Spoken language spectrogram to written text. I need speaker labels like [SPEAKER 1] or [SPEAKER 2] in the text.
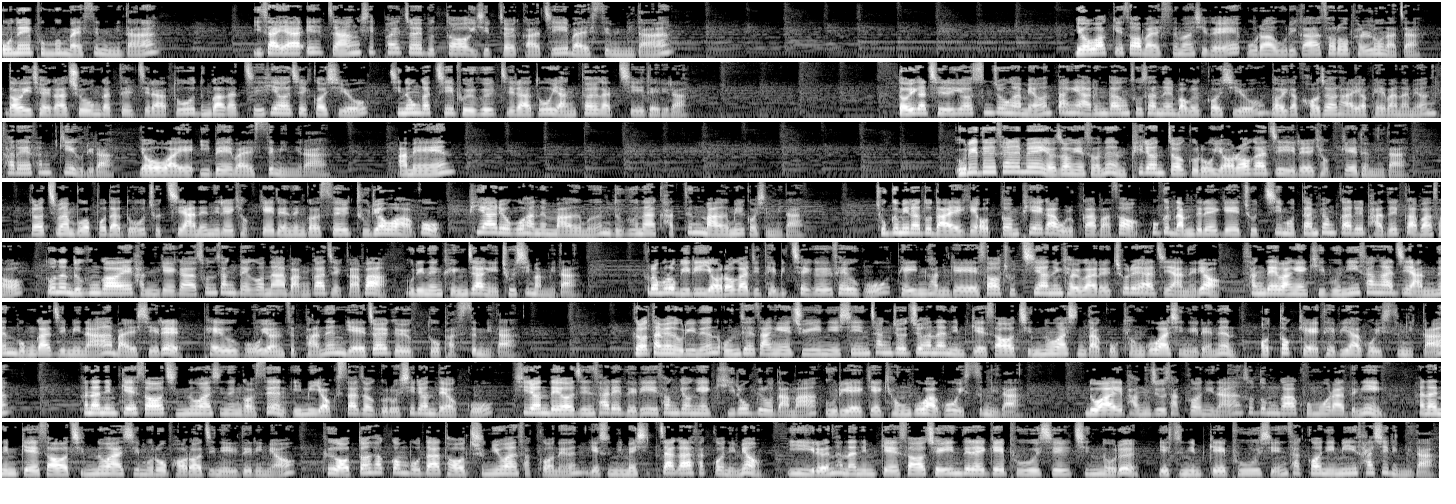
[SPEAKER 1] 오늘 본문 말씀입니다. 이사야 1장 18절부터 20절까지 말씀입니다. 여호와께서 말씀하시되 오라 우리가 서로 변론하자 너희 죄가 주홍 같을지라도 눈과 같이 희어질 것이요 진홍같이 붉을지라도 양털같이 되리라 너희가 즐겨 순종하면 땅의 아름다운 소산을 먹을 것이요 너희가 거절하여 배반하면 칼에 삼키우리라 여호와의 입의 말씀이니라 아멘 우리들 삶의 여정에서는 필연적으로 여러 가지 일을 겪게 됩니다. 그렇지만 무엇보다도 좋지 않은 일을 겪게 되는 것을 두려워하고 피하려고 하는 마음은 누구나 같은 마음일 것입니다. 조금이라도 나에게 어떤 피해가 올까 봐서 혹은 남들에게 좋지 못한 평가를 받을까 봐서 또는 누군가의 관계가 손상되거나 망가질까 봐 우리는 굉장히 조심합니다. 그러므로 미리 여러 가지 대비책을 세우고 대인 관계에서 좋지 않은 결과를 초래하지 않으려 상대방의 기분이 상하지 않는 몸가짐이나 말씨를 배우고 연습하는 예절 교육도 받습니다. 그렇다면 우리는 온 세상의 주인이신 창조주 하나님께서 진노하신다고 경고하신 일에는 어떻게 대비하고 있습니까? 하나님께서 진노하시는 것은 이미 역사적으로 실현되었고 실현되어진 사례들이 성경의 기록으로 남아 우리에게 경고하고 있습니다. 노아의 방주 사건이나 소돔과 고모라 등이 하나님께서 진노하심으로 벌어진 일들이며 그 어떤 사건보다 더 중요한 사건은 예수님의 십자가 사건이며 이 일은 하나님께서 죄인들에게 부으실 진노를 예수님께 부으신 사건임이 사실입니다.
